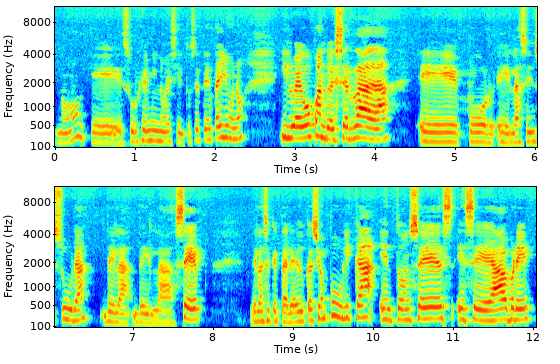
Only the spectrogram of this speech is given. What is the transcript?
¿no? que surge en 1971, y luego cuando es cerrada por la censura de la, de la SEP, de la Secretaría de Educación Pública, entonces se abre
